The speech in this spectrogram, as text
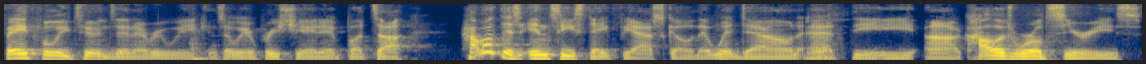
faithfully tunes in every week, and so we appreciate it. But uh, how about this NC State fiasco that went down yeah. at the uh, College World Series?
